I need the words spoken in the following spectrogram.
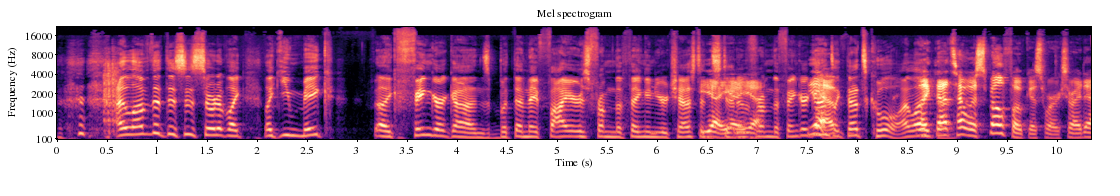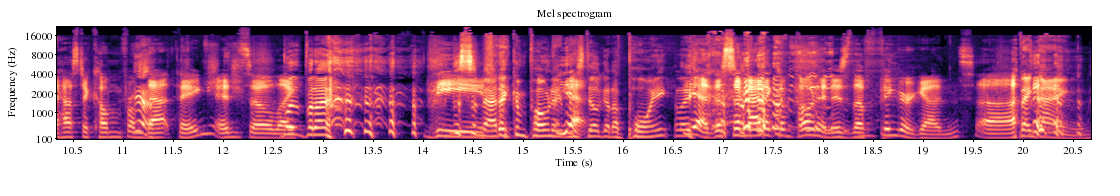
I love that this is sort of like like you make like finger guns, but then they fires from the thing in your chest Yeah, instead yeah, of yeah. from the finger Yeah. guns. Like that's cool. I like, Like, that. that's how a spell focus works, right? It has to come from Yeah. that thing, and so like but but I, the, the somatic component, Yeah. you still got a point. Like, yeah, the somatic component is the finger guns, uh, Bang bang.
